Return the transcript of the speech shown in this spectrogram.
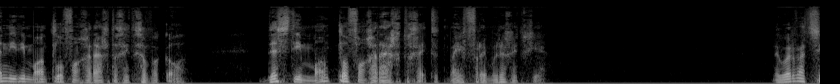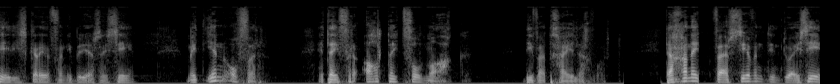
in hierdie mantel van gerechtigheid gewikkel. Dis die mantel van gerechtigheid wat my vrymoedigheid gee. Nou hoor wat sê die skryver van die breers, hy sê, met een offer het hy vir altyd volmaak die wat geheilig word. Dan gaan hy vers 17 toe, hy sê,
